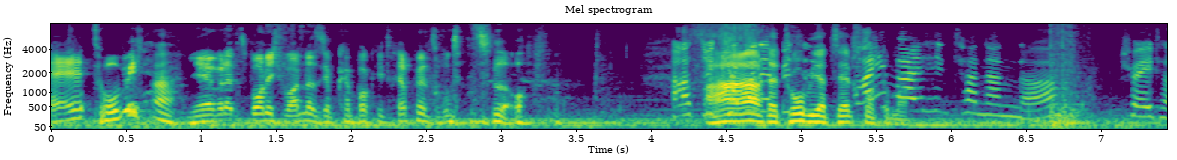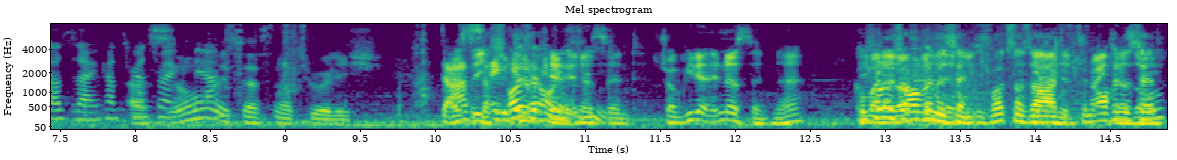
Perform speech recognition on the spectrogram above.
Hä, Tobi? Ah, Ja, aber jetzt spawn ich woanders. Ich hab keinen Bock, die Treppe jetzt runterzulaufen. Hast du, Ah, der Tobi hat selbst noch Einmal hintereinander Traitor sein. Kannst du mir Ach das mal so erklären? ist das natürlich. Das Das ist ich schon weiß ja auch wieder nicht. innocent. Schon wieder innocent, ne? Ich bin auch innocent, ich wollt's nur sagen. Ich bin auch innocent.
